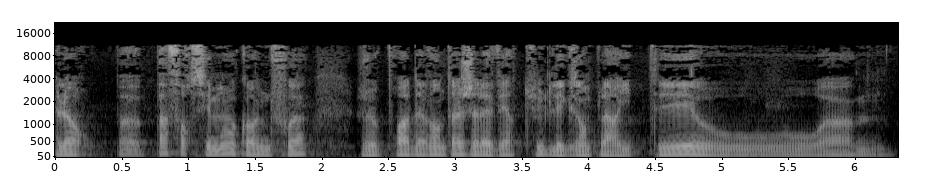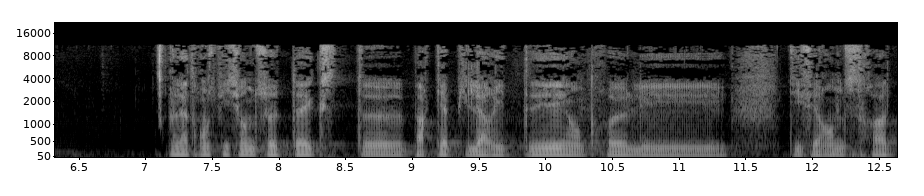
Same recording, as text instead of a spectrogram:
Alors, pas forcément, encore une fois, je crois davantage à la vertu de l'exemplarité, ou à, la transmission de ce texte euh, par capillarité entre les différentes strates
